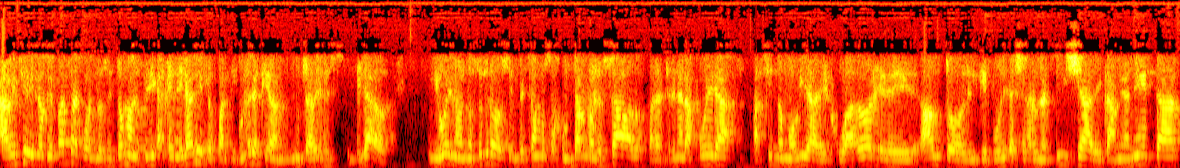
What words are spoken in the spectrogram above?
a veces lo que pasa cuando se toman medidas generales, los particulares quedan muchas veces de lado. Y bueno, nosotros empezamos a juntarnos los sábados para entrenar afuera, haciendo movida de jugadores de auto del que pudiera llegar una silla, de camionetas,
